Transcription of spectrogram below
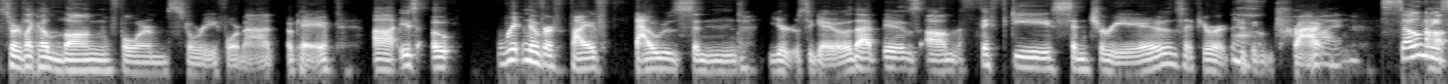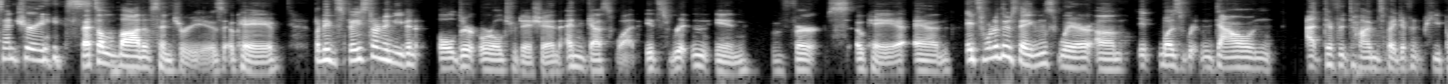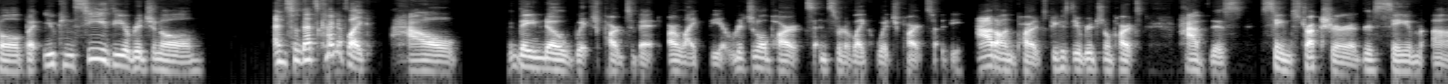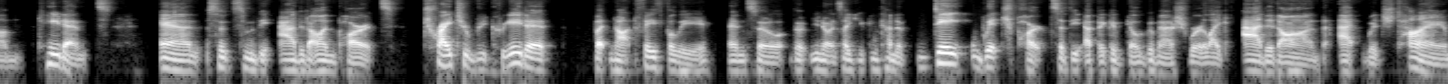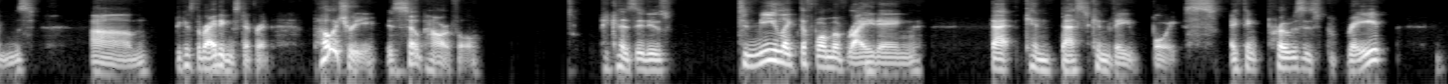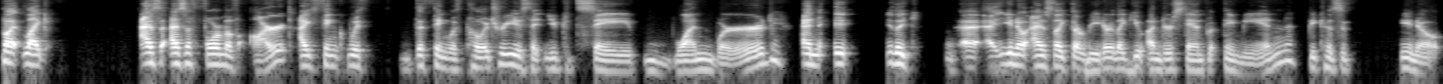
sort of like a long form story format okay uh is o- written over 5000 years ago that is um 50 centuries if you're Oh keeping track god. So many uh centuries. that's a lot of centuries okay but it's based on an even older oral tradition and guess what it's written in verse okay and it's one of those things where um it was written down at different times by different people but you can see the original and so that's kind of like how they know which parts of it are like the original parts and sort of like which parts are the add-on parts because the original parts have this same structure this same um cadence and so some of the added on parts try to recreate it but not faithfully and so the you know it's like you can kind of date which parts of the epic of gilgamesh were like added on at which times um because the writing's different poetry is so powerful because it is to me like the form of writing that can best convey voice. I think prose is great, but like as as a form of art, I think with the thing with poetry is that you could say one word and it like uh, you know as like the reader like you understand what they mean because of you know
